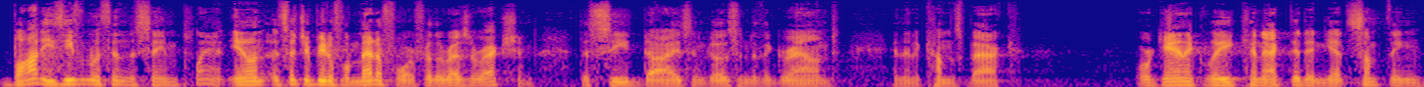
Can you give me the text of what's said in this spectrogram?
bodies even within the same plant. You know, it's such a beautiful metaphor for the resurrection. The seed dies and goes into the ground, and then it comes back organically connected, and yet something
